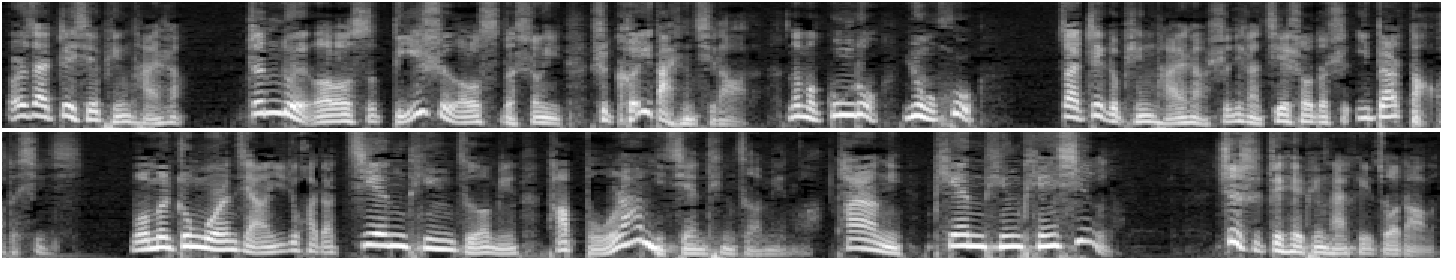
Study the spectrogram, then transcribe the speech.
而在这些平台上，针对俄罗斯、敌视俄罗斯的声音是可以大行其道的。那么公众用户。在这个平台上，实际上接收的是一边倒的信息。我们中国人讲一句话叫“兼听则明”，他不让你兼听则明了，他让你偏听偏信了。这是这些平台可以做到的。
